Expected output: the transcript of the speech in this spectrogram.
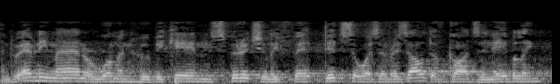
And every man or woman who became spiritually fit did so as a result of God's enabling,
